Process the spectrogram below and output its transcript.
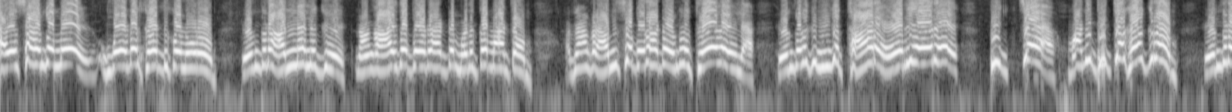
அரசாங்கமே உங்களிடம் கேட்டுக்கொள்கிறோம். எங்கட அண்ணனுக்கு நாங்க ஆயுத போராட்டம் எடுக்க மாட்டோம். நாங்கள் அம்ச போராட்டம் எங்களுக்கு தேவையில்லை. எங்களுக்கு நீங்க தார ஒரே ஒரே பிச்சை மணி பிச்சை கேட்கிறோம். எங்கட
